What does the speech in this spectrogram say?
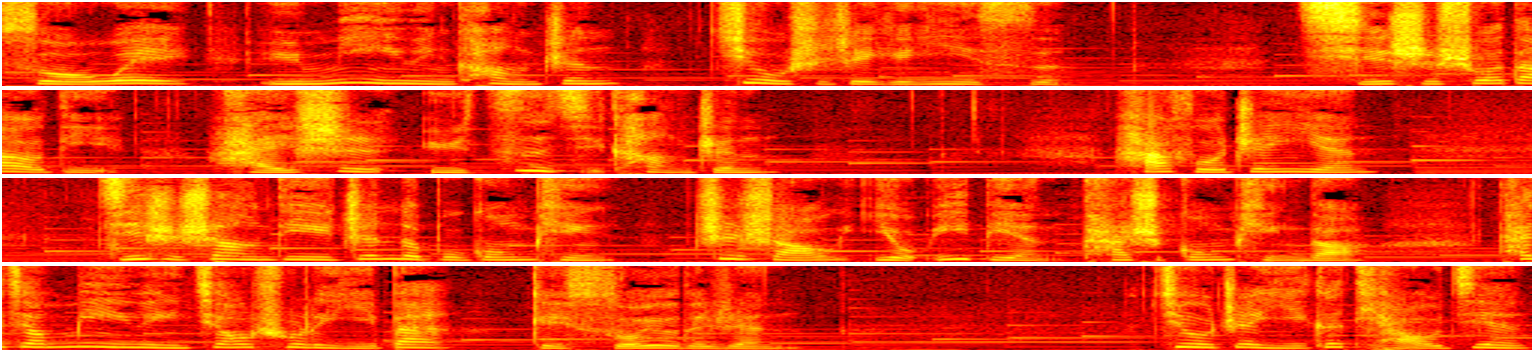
所谓与命运抗争，就是这个意思。其实说到底，还是与自己抗争。哈佛箴言：即使上帝真的不公平，至少有一点他是公平的，他将命运交出了一半给所有的人。就这一个条件，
